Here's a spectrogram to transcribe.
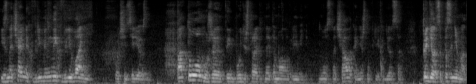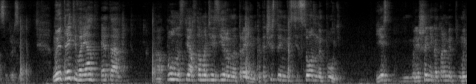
изначальных временных вливаний очень серьезно. Потом уже ты будешь тратить на это мало времени. Но сначала, конечно, придется, придется позаниматься, друзья. Ну и третий вариант это полностью автоматизированный трейдинг. Это чисто инвестиционный путь. Есть решения, которыми мы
